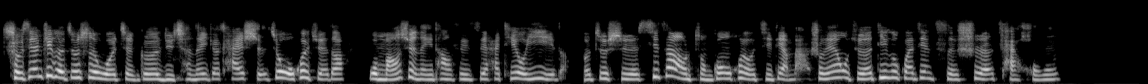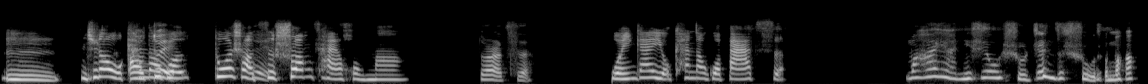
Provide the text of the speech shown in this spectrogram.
首先这个就是我整个旅程的一个开始，就我会觉得我盲选的一趟飞机还挺有意义的。呃，就是西藏总共会有几点吧？首先，我觉得第一个关键词是彩虹。嗯，你知道我看到过多少次双彩虹吗？多少次？我应该有看到过八次。妈呀，你是用数阵子数的吗？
